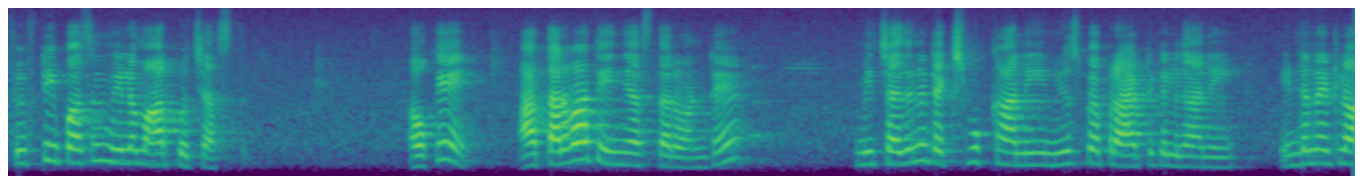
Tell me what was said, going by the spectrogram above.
ఫిఫ్టీ పర్సెంట్ మీలో మార్పు వచ్చేస్తుంది. ఓకే? ఆ తర్వాత ఏం చేస్తారు అంటే మీరు చదివిన టెక్స్ట్ బుక్ కానీ న్యూస్ పేపర్ ఆర్టికల్ కానీ ఇంటర్నెట్లో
